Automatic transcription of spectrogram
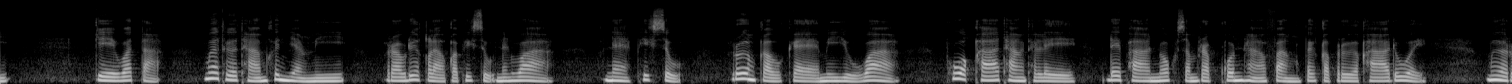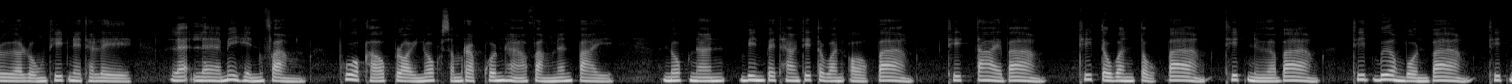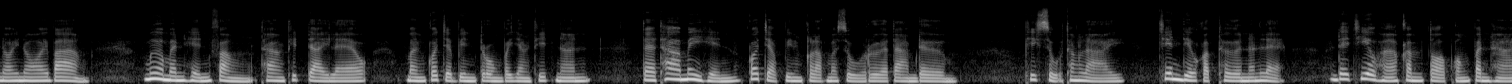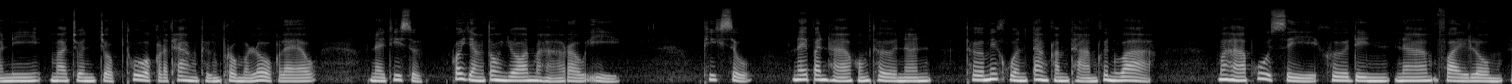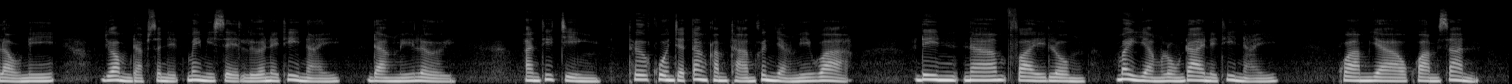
เกวัตตะ เมื่อเธอถามขึ้นอย่างนี้ เราเรียกกล่าวกับภิกษุนั้นว่า แน่ภิกษุ เรื่องเก่าแก่มีอยู่ว่า พวกค้าทางทะเลได้พานกสำหรับค้นหาฝั่งไปกับเรือค้าด้วย เมื่อเรือหลงทิศในทะเล และแลไม่เห็นฝั่ง พวกเขาปล่อยนกสำหรับค้นหาฝั่งนั้นไป นกนั้นบินไปทางทิศตะวันออกบ้าง ทิศใต้บ้าง ทิศตะวันตกบ้าง ทิศเหนือบ้าง ทิศเบื้องบนบ้าง ทิศน้อยๆบ้าง เมื่อมันเห็นฝั่งทางทิศใดแล้ว มันก็จะบินตรงไปยังทิศนั้น แต่ถ้าไม่เห็นก็จะบินกลับมาสู่เรือตามเดิม ภิกษุทั้งหลาย เช่นเดียวกับเธอนั่นแหละ ได้เที่ยวหาคำตอบของปัญหานี้มาจนจบทั่วกระทั่งถึงพรหมโลกแล้ว ในที่สุดก็ยังต้องย้อนมาหาเราอีก ภิกษุ ในปัญหาของเธอนั้น เธอไม่ควรตั้งคำถามขึ้นว่า มหาพูดสี่คือดิน น้ำ ไฟลมเหล่านี้ ย่อมดับสนิทไม่มีเศษเหลือในที่ไหน ดังนี้เลย อันที่จริง เธอควรจะตั้งคำถามขึ้นอย่างนี้ว่า ดิน น้ำ ไฟลม ไม่ยังลงได้ในที่ไหน ความยาว ความสั้น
